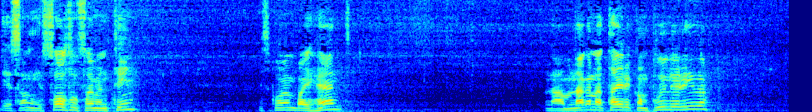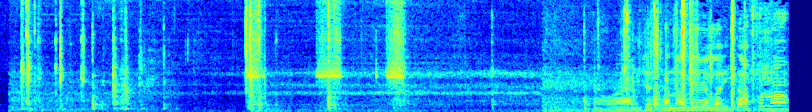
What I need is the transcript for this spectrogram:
This one is also 17 it's going by hand. Now I'm not gonna tie it completely either I'm just gonna leave it like that for now.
